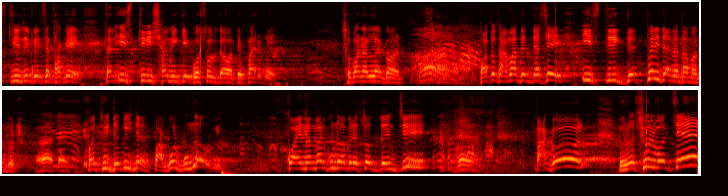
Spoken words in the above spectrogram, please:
স্ত্রী যদি বেঁচে থাকে তাহলে স্ত্রী স্বামীকে গোসল দেওয়াতে পারবে। সোবান আল্লাহ গণ অথচ আমাদের দেশে স্ত্রী দেখতেই দেয় না দামান্দ হ্যাঁ কয় তুই দেখিস না পাগল গুণা হবি। কয় নাম্বার গুণ হবে রে চোদ্দ ইঞ্চি। পাগল। রসুল বলছেন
